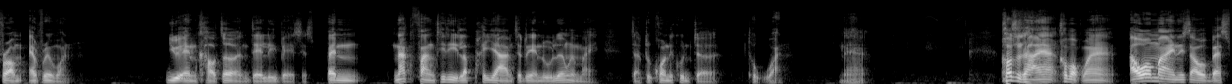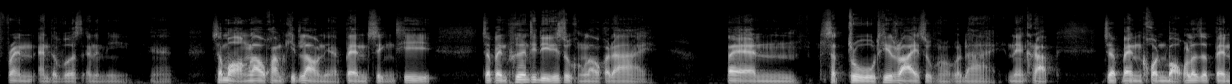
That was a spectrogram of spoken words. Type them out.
from everyone you encounter on daily basis เป็นนักฟังที่ดีและพยายามจะเรียนรู้เรื่องใหม่ๆ จากทุกคนที่คุณเจอทุกวันนะฮะ ข้อสุดท้ายฮะเขาบอกว่า our mind is our best friend and the worst enemy นะสมองเราความคิดเราเนี่ยเป็นสิ่งที่จะเป็นเพื่อนที่ดีที่สุดของเราก็ได้ เป็นศัตรูที่ร้ายสุดของเราก็ได้นะครับ จะเป็นคนบอกว่าเราจะเป็น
